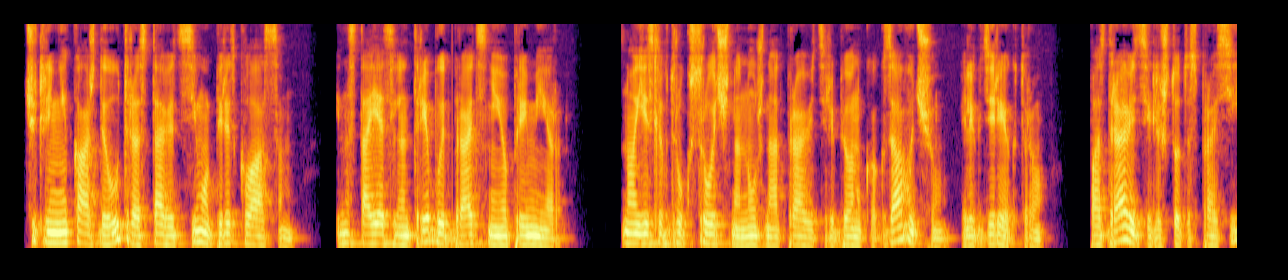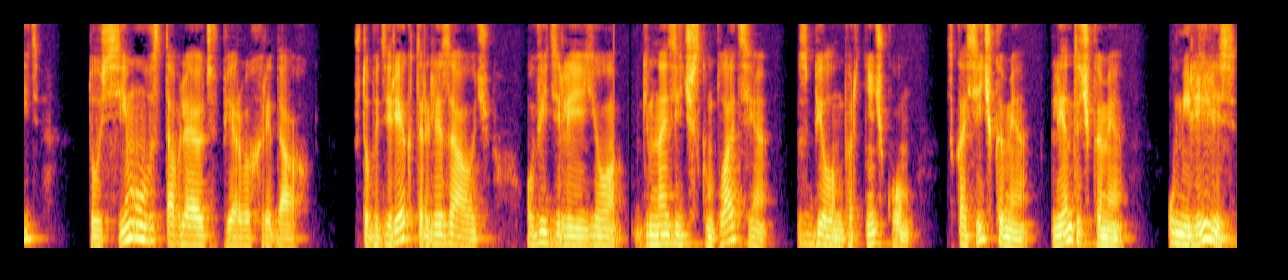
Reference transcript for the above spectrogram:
чуть ли не каждое утро ставит Симу перед классом и настоятельно требует брать с нее пример. А если вдруг срочно нужно отправить ребенка к завучу или к директору, поздравить или что-то спросить, то Симу выставляют в первых рядах, чтобы директор или завуч увидели ее в гимназическом платье с белым воротничком, с косичками, ленточками, умилились,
